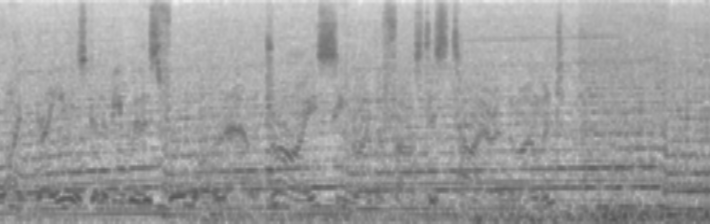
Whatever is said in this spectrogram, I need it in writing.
light rain is going to be with us for a while now. Dry seem like the fastest tyre at the moment.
